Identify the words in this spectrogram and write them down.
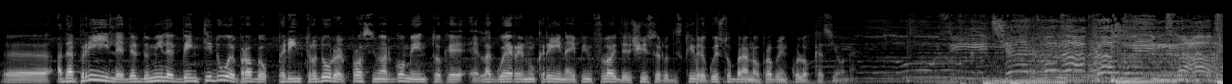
eh, ad aprile del 2022 proprio per introdurre il prossimo argomento che è la guerra in Ucraina. I Pink Floyd decisero di scrivere questo brano proprio in quell'occasione. czerwona kalina.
